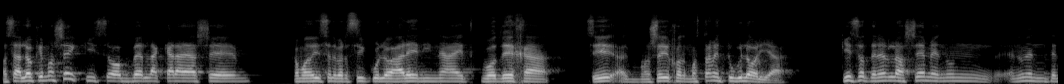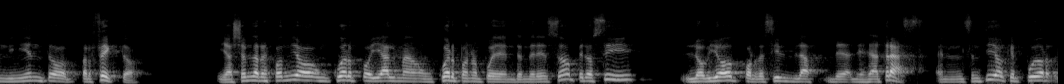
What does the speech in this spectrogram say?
O sea, lo que Moshe quiso ver la cara de Hashem, como dice el versículo, Areni Night, Bodeja, ¿sí? Moshe dijo, mostrame tu gloria. Quiso tenerlo a Hashem en un, en un entendimiento perfecto. Y Hashem le respondió, un cuerpo y alma, un cuerpo no puede entender eso, pero sí lo vio, por decir, desde atrás, en el sentido que pudo,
